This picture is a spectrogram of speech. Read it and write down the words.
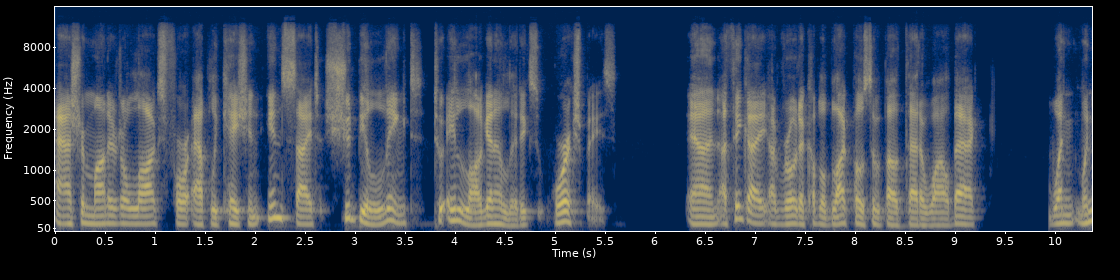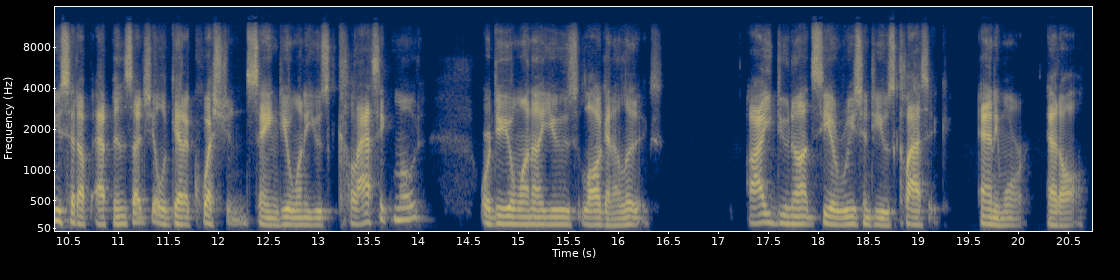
Azure Monitor Logs for Application Insight should be linked to a log analytics workspace. And I think I, I, wrote a couple of blog posts about that a while back. When when you set up App Insights, you'll get a question saying, "Do you want to use Classic mode, or do you want to use Log Analytics?" I do not see a reason to use Classic anymore at all.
